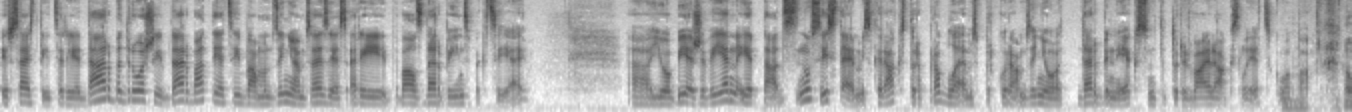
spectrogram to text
ir saistīts arī ar darba drošību, darba attiecībām, un ziņojums aizies arī valsts darba inspekcijai. Jo bieži vien ir tādas nu, sistēmiska rakstura problēmas, par kurām ziņo darbinieks, un tur ir vairākas lietas kopā. Mm. Nu,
